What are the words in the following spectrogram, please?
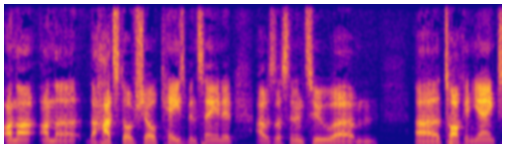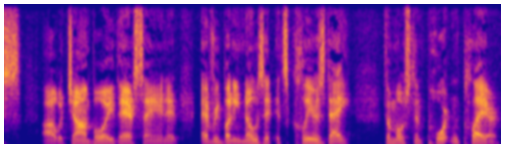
on the on the the hot stove show, Kay's been saying it. I was listening to um, uh, Talking Yanks uh, with John Boy. They're saying it. Everybody knows it. It's clear as day. The most important player,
